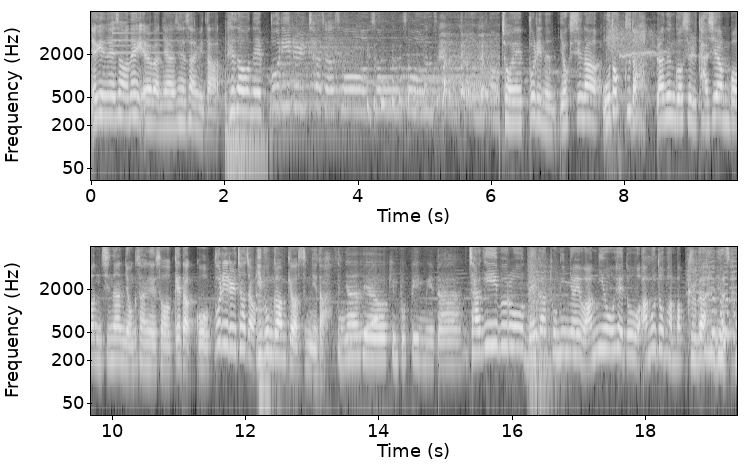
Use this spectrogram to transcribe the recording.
여기는 회사원의 여러분 안녕하세요 회사입니다. 회사원의 뿌리를 찾아서 서, 서, 서, 서, 서. 저의 뿌리는 역시나 오덕후다 라는 것을 다시 한번 지난 영상에서 깨닫고 뿌리를 찾아 이분과 함께 왔습니다. 안녕하세요. 김뽀삐입니다. 자기 입으로 내가 동인녀의 왕이오 해도 아무도 반박 불가한 여자.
